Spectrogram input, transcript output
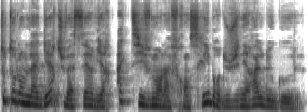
Tout au long de la guerre, tu vas servir activement la France libre du général de Gaulle.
